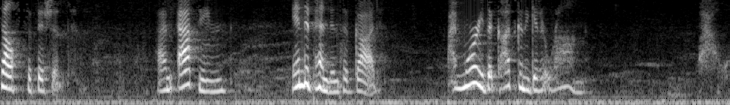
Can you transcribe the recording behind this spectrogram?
self sufficient. I'm acting independent of God. I'm worried that God's going to get it wrong. Wow.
